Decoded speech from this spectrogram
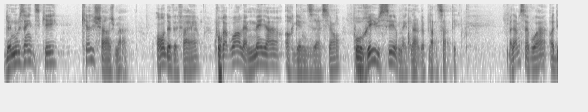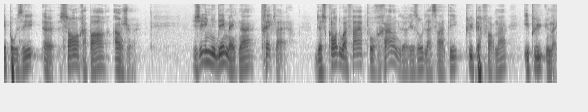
de nous indiquer quels changements on devait faire pour avoir la meilleure organisation pour réussir maintenant le plan de santé. Madame Savoie a déposé euh, son rapport en juin. J'ai une idée maintenant très claire de ce qu'on doit faire pour rendre le réseau de la santé plus performant et plus humain.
